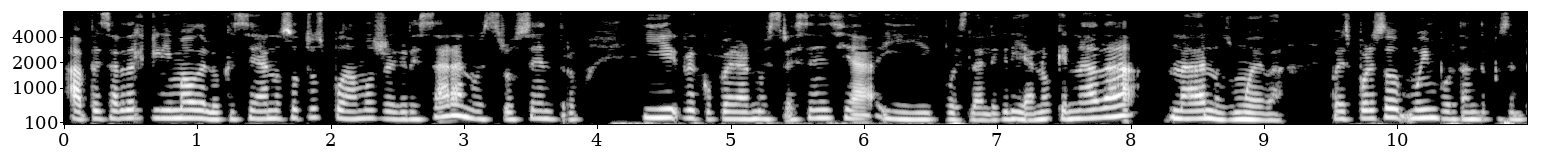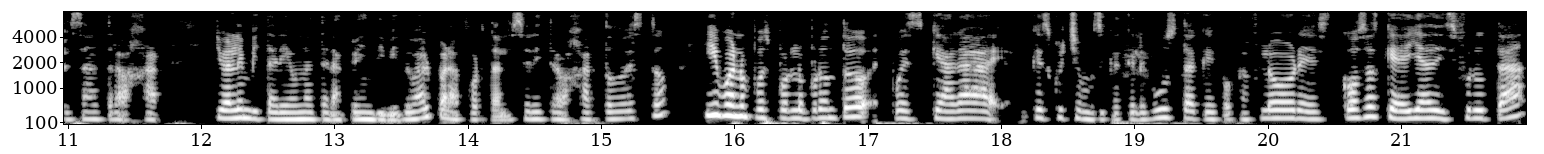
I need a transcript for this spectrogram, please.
a pesar del clima o de lo que sea, nosotros podamos regresar a nuestro centro y recuperar nuestra esencia y pues la alegría, ¿no? Que nada, nada nos mueva. Pues por eso muy importante pues empezar a trabajar yo le invitaría a una terapia individual para fortalecer y trabajar todo esto. Y bueno, pues por lo pronto, pues que haga, que escuche música que le gusta, que poca flores, cosas que ella disfruta,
